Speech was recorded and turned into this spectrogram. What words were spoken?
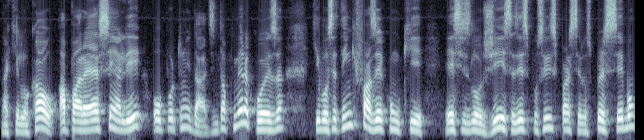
naquele local, aparecem ali oportunidades. Então, a primeira coisa que você tem que fazer com que esses lojistas, esses possíveis parceiros percebam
